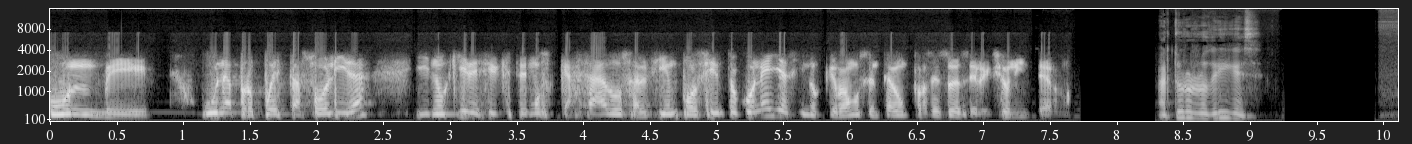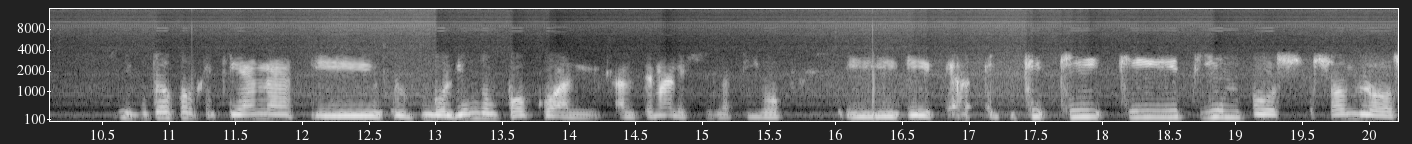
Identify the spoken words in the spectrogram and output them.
un eh, una propuesta sólida y no quiere decir que estemos casados al 100% con ella, sino que vamos a entrar a un proceso de selección interno. Arturo Rodríguez. Diputado Jorge Triana, y volviendo un poco al, al tema legislativo, y, y ¿qué, qué, qué tiempos son los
